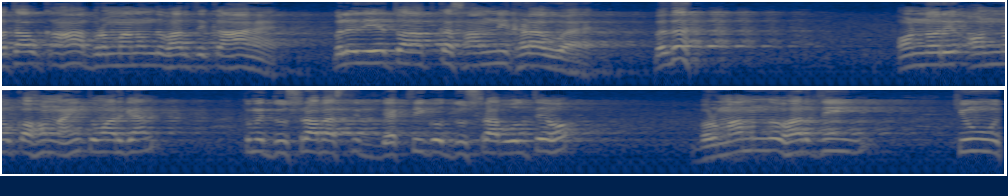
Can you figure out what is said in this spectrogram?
बताओ कहाँ ब्रह्मानंद भारती कहाँ है? बोले, ये तो आपका सामने खड़ा हुआ है। बता। अन्य रे अन्य कहो, नहीं तुम्हारा ज्ञान। तुम्हें दूसरा व्यक्ति को दूसरा बोलते हो? ब्रह्मानंद भारती क्यों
